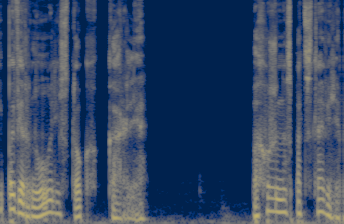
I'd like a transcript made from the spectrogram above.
и повернула листок к Карле. Похоже, нас подставили.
